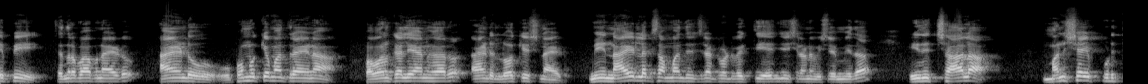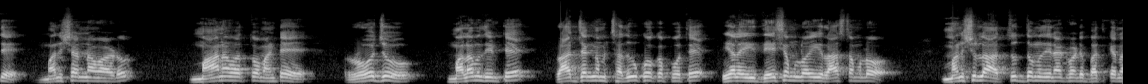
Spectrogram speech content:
AP Chandrababu Naidu and ఉప ముఖ్యమంత్రి అయిన పవన్ కళ్యాణ్ గారు అండ్ లోకేష్ నాయుడు. మీ నాయుడులకు సంబంధించినటువంటి వ్యక్తి ఏం చేసిన విషయం మీద ఇది చాలా మనిషి అయి పుడితే మనిషి అన్నవాడు మానవత్వం అంటే రోజు మలము తింటే రాజ్యాంగం చదువుకోకపోతే ఇలా ఈ దేశంలో ఈ రాష్ట్రంలో మనుషుల అత్యుత్తమ తినటువంటి బతికన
